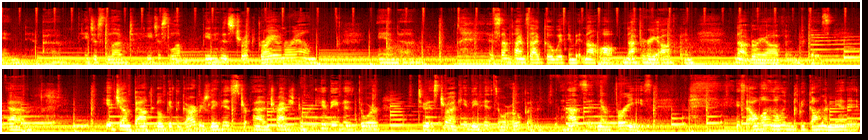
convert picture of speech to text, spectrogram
And he just loved he just loved being in his truck driving around. And um, sometimes I'd go with him but not all, not very often not very often because um, he'd jump out to go get the garbage leave his uh, trash door he'd leave his door to his truck he'd leave his door open and I'd sit in there and freeze. He said oh I'll only be gone a minute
